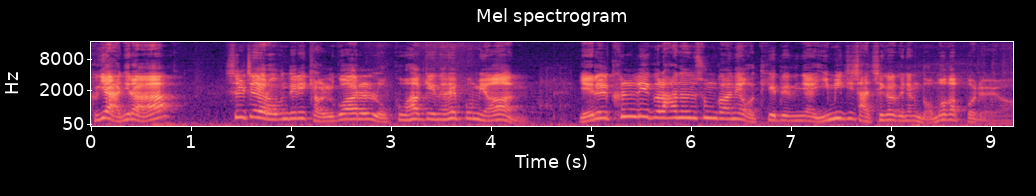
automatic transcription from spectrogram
그게 아니라 실제 여러분들이 결과를 놓고 확인을 해보면 얘를 클릭을 하는 순간에 어떻게 되느냐 이미지 자체가 그냥 넘어가 버려요.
